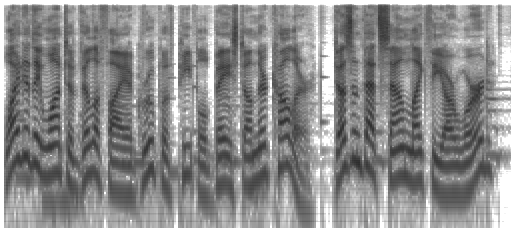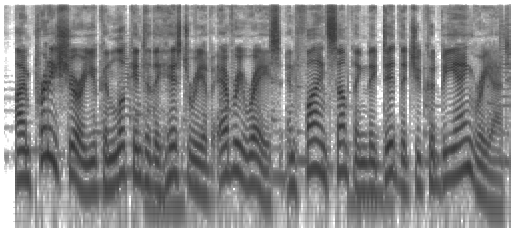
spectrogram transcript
Why do they want to vilify a group of people based on their color? Doesn't that sound like the R word? I'm pretty sure you can look into the history of every race and find something they did that you could be angry at.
